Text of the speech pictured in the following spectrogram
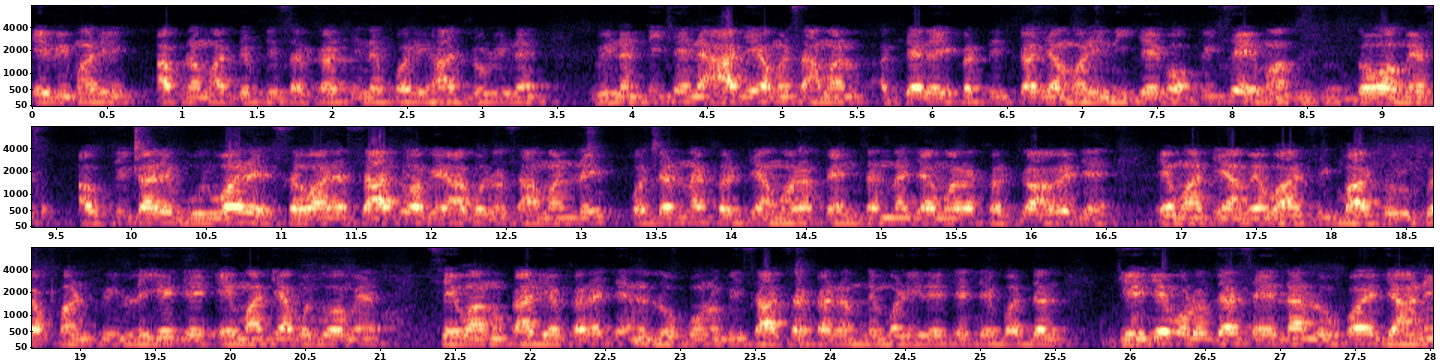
એવી મારી આપના માધ્યમથી સરકારશ્રીને ફરી હાથ જોડીને વિનંતી છે ને આ જે અમે સામાન અત્યારે એકત્રિત કરીએ અમારી નીચે એક ઓફિસ છે એમાં. તો અમે આવતીકાલે ગુરુવારે સવારે સાત વાગે આ બધો સામાન લઈ પદરના ખર્ચે અમારા પેન્શનના જે અમારા ખર્ચો આવે છે, એમાંથી અમે વાર્ષિક બારસો રૂપિયા ફંડ ફી લઈએ છીએ. એમાંથી આ બધું અમે સેવાનું કાર્ય કરે છે અને લોકોનો બી સાથ સહકાર અમને મળી રહે છે. તે બદલ જે જે વડોદરા શહેરના લોકોએ જાણે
